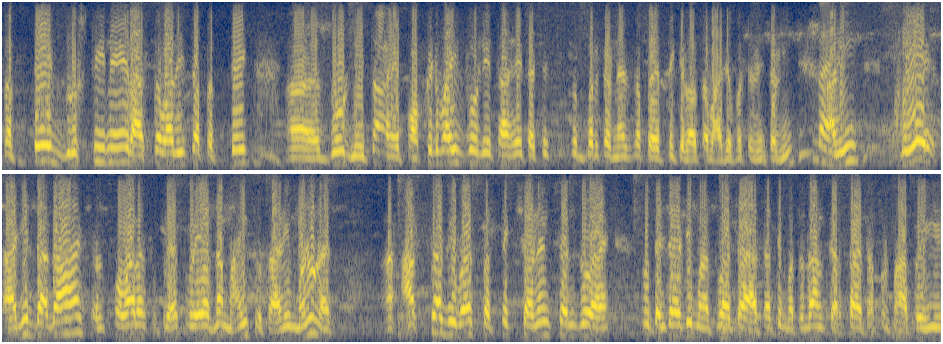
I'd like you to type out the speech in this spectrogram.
प्रत्येक दृष्टीने राष्ट्रवादीचा प्रत्येक जो नेता आहे पॉकेट वाईज जो नेता आहे त्याच्याशी संपर्क करण्याचा प्रयत्न केला होता भाजपच्या नेत्यांनी. आणि हे अजितदादा शरद पवार सुप्रिया सुळे यांना माहीत होतं. आणि म्हणूनच आजचा दिवस प्रत्येक क्षण क्षण जो आहे तो त्यांच्यासाठी महत्त्वाचा आहे. आता ते मतदान करतायत. आपण पाहतो ही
